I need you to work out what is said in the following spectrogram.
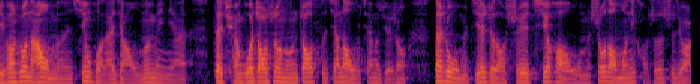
比方说拿我们星火来讲，我们每年在全国招生能招四千到五千个学生，但是我们截止到十月七号，我们收到模拟考试的试卷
